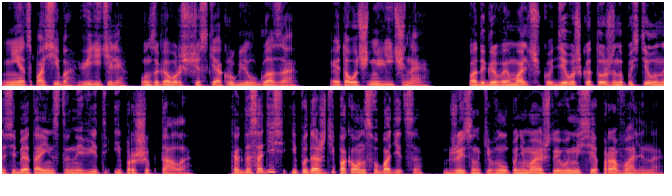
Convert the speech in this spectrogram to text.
«Нет, спасибо. Видите ли?» Он заговорщически округлил глаза. «Это очень личное». Подыгрывая мальчику, девушка тоже напустила на себя таинственный вид и прошептала. «Тогда садись и подожди, пока он освободится». Джейсон кивнул, понимая, что его миссия провалена.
